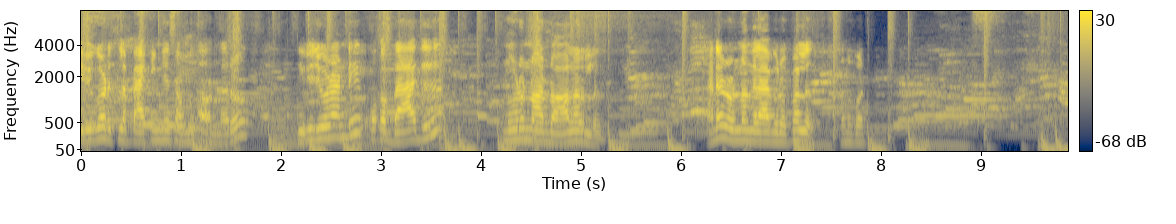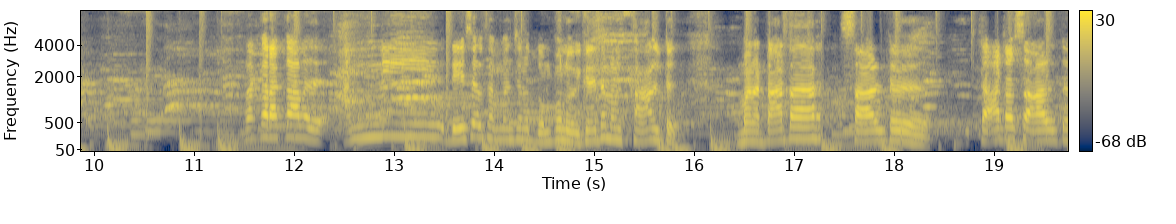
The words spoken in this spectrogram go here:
ఇవి కూడా ఇట్లా ప్యాకింగ్ చేసి అమ్ముతా ఉన్నారు. ఇవి చూడండి ఒక బ్యాగ్ మూడున్నర డాలర్లు. అంటే రెండు వందల యాభై రూపాయలు అనుకోండి. రకరకాల అన్ని దేశాలకు సంబంధించిన దుంపలు. ఇక్కడైతే మనకి సాల్ట్ మన Tata salt Tata salt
